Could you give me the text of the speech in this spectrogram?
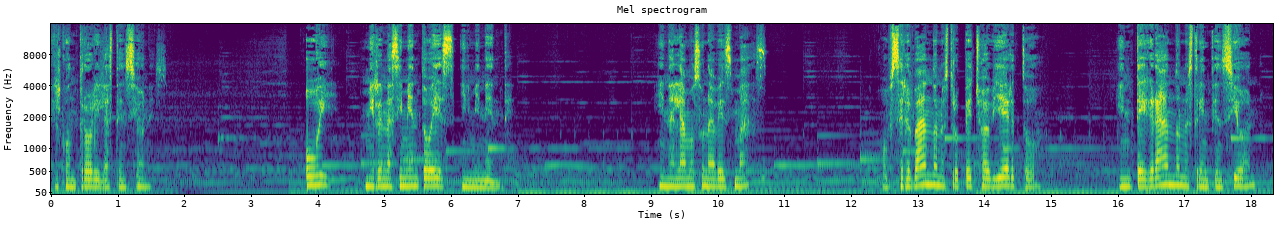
el control y las tensiones. Hoy mi renacimiento es inminente. Inhalamos una vez más, observando nuestro pecho abierto, integrando nuestra intención,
